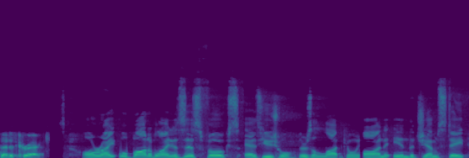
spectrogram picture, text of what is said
That is correct. All right. Well, bottom line is this, folks. As usual, there's a lot going on in the gem state.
